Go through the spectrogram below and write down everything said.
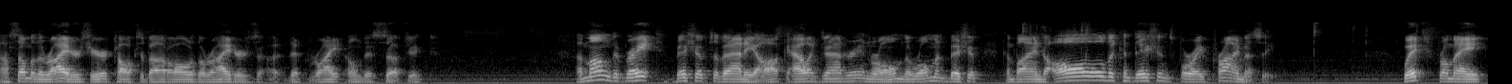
Now, some of the writers here talks about all of the writers uh, that write on this subject. Among the great bishops of Antioch, Alexandria, and Rome, the Roman bishop combined all the conditions for a primacy, which, from a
